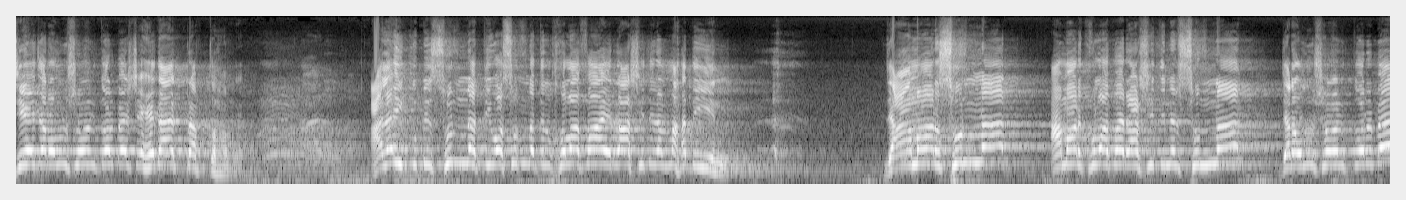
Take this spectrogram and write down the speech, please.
যে যার অনুসরণ করবে, সে হেদায়ত প্রাপ্ত হবে। আলাইকুবি সুন্নাতি ওয়া সুন্নাতুল খোলাফায়ে রাশিদিন আল মাহদিন যে আমার সুন্নাত, আমার খোলাফায়ে রাশিদিনের সুন্নাত, যারা অনুসরণ করবে,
